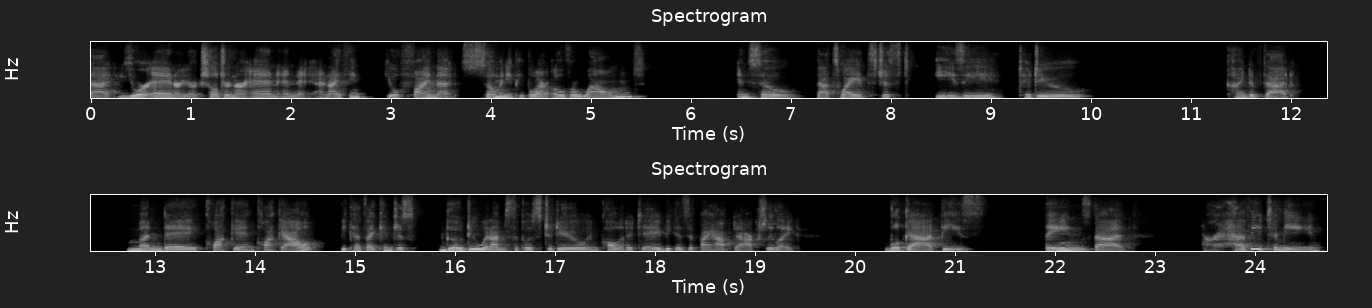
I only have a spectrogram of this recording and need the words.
that you're in or your children are in. And and I think you'll find that so many people are overwhelmed. And so that's why it's just easy to do kind of that Monday clock in clock out because I can just go do what I'm supposed to do and call it a day. Because if I have to actually like look at these things that are heavy to me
